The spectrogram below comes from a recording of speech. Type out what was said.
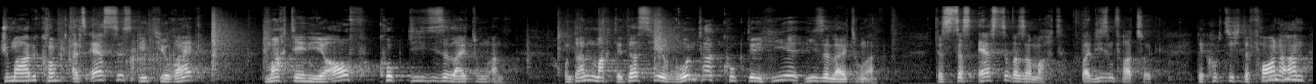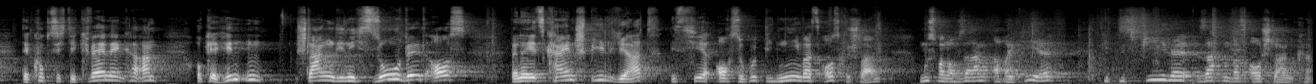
Jumabe kommt als erstes, geht hier rein, macht den hier auf, guckt die, diese Leitung an. Und dann macht er das hier runter, guckt er hier diese Leitung an. Das ist das Erste, was er macht bei diesem Fahrzeug. Der guckt sich da vorne an, der guckt sich die Querlenker an. Okay, hinten schlagen die nicht so wild aus. Wenn er jetzt kein Spiel hier hat, ist hier auch so gut wie nie was ausgeschlagen. Muss man auch sagen, aber hier gibt es viele Sachen, was ausschlagen kann.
